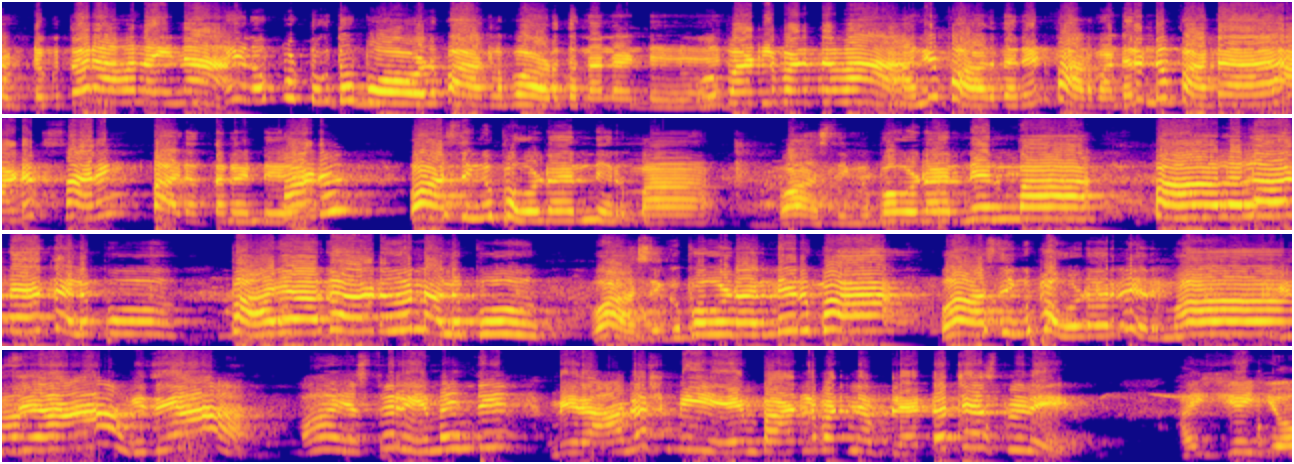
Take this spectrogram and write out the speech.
పుట్టుకతో రావాలైనా. నేను పుట్టుకతో బోర్డు పాటలు పాడుతున్నానండి. నువ్వు పాటలు పడతావా? అని పాడుతానండి పాడమంటారండి పాట. పాడొకసారి. పాడేస్తానండి washing powder Nirma washing powder Nirma పాలలోనే తెలుపు పాయాగాడు నలుపు. Washing powder Nirma washing powder Nirma. Vijaya Vijaya Esther ఏమైంది? మీ రామలక్ష్మి ఏం పాటలు పట్టిన బ్లడ్ వచ్చేస్తుంది. అయ్యయ్యో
